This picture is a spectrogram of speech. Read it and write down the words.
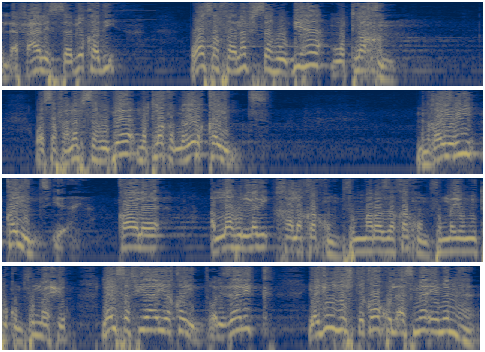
الأفعال السابقة دي وصف نفسه بها مطلقا. وصف نفسه بها مطلقا من غير قيد. من غير قيد. قال الله الذي خلقكم ثم رزقكم ثم يميتكم ثم يحييكم. ليس فيها أي قيد. ولذلك يجوز اشتقاق الأسماء منها.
